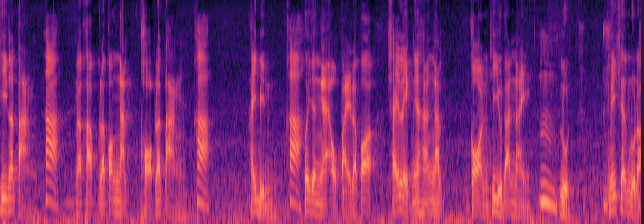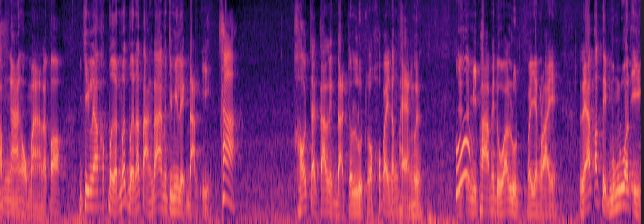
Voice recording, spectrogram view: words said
ที่หน้าต่างค่ะ นะครับ แล้วก็งัดขอบหน้าต่างค่ะ ให้บิน ค่ะ เพื่อจะแงะออกไป แล้วก็ใช้เหล็กเนี่ยฮะงัดก่อนที่อยู่ด้านใน อืม หลุด ไม่เชิงหลุดหรอกครับง้างออกมา แล้วก็จริงๆแล้วเขาเปิดเมื่อเปิดหน้าต่างได้มันจะมีเหล็กดัดอีก ค่ะ เขาจัดการเหล็กดัดจนหลุดเข้าไปทั้งแผงเลยโอ้เดี๋ยวจะมีภาพให้ดูว่าหลุดไปอย่างไร แล้วก็ติดมุ้งลวดอีก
